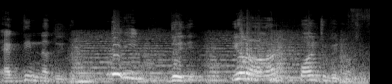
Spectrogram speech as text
একদিন না দুই দিন? দুই দিন। দুই দিন। Your honour point to be noted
